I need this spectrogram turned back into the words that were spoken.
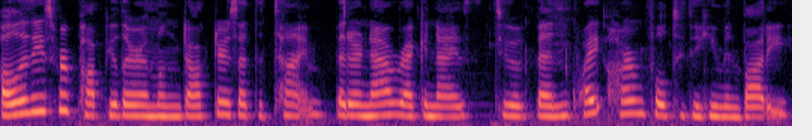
All of these were popular among doctors at the time, but are now recognized to have been quite harmful to the human body.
